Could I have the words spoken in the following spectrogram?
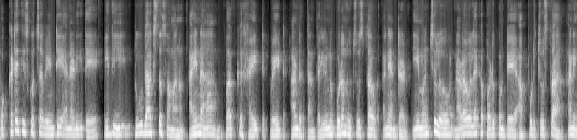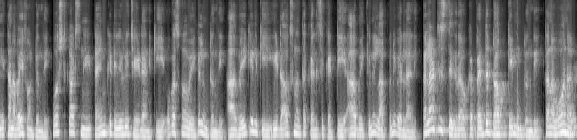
ఒక్కటే తీసుకొచ్చావేంటి అని అడిగితే ఇది టూ డాగ్స్తో సమానం. అయినా బక్ హైట్ వెయిట్ అండ్ తన తెలివిని కూడా నువ్వు చూస్తావు అని అంటాడు. ఈ మంచులో నడవలేక పడుకుంటే అప్పుడు చూస్తా అని తన వైఫ్ అంటుంది. పోస్ట్ కార్డ్స్ని టైం కి డెలివరీ చేయడానికి ఒక స్నో వెహికల్ ఉంటుంది. ఆ వెహికల్కి ఈ డాగ్స్ అంతా కలిసి కట్టి ఆ వెహికల్ని లాక్కుని వెళ్ళాలి. పెలాట్రిస్ దగ్గర ఒక పెద్ద డాగ్ టీం ఉంటుంది. తన ఓనర్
